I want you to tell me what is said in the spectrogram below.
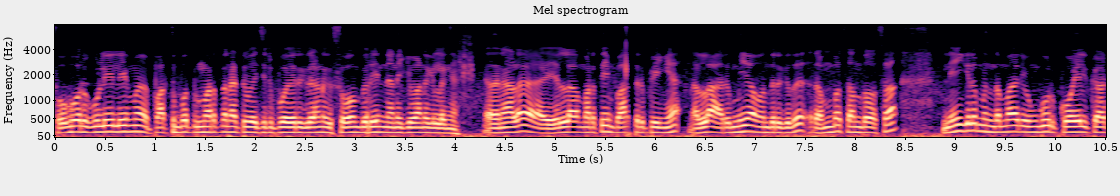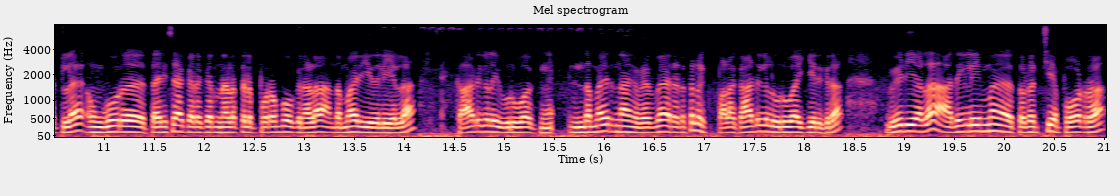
ஒவ்வொரு குழியிலையுமே பத்து பத்து மரத்தை நட்டு வச்சுட்டு போயிருக்கிறானுங்க சோம்பேறின்னு நினைக்குவானுங்க இல்லைங்க. அதனால் எல்லா மரத்தையும் பார்த்துருப்பீங்க. நல்லா அருமையாக வந்திருக்குது. ரொம்ப சந்தோஷம். நீங்களும் இந்த மாதிரி உங்கள் ஊர் கோயில் காட்டில் உங்கள் ஊர் தரிசாக கிடக்கிற நிலத்துல புறம்போக்கு நிலம் அந்த மாதிரி இதுல எல்லாம் காடுகளை உருவாக்குங்க. இந்த மாதிரி நாங்கள் வெவ்வேறு இடத்துல பல காடுகள் உருவாக்கியிருக்கிறோம். வீடியோவில் அதுலேயுமே தொடர்ச்சியாக போடுறோம்.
